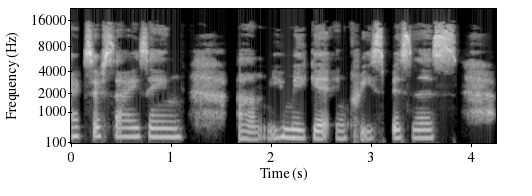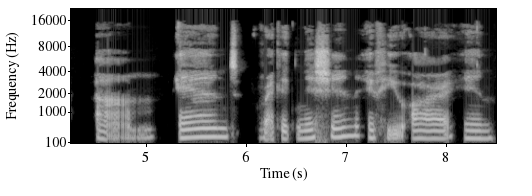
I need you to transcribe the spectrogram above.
exercising. Um, you may get increased business um, and recognition if you are an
